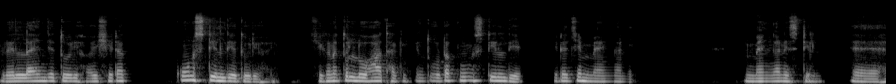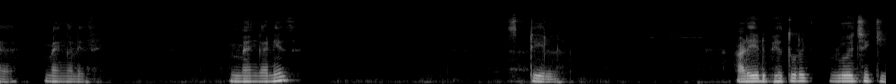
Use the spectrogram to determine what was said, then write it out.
রেল লাইন যে তৈরি হয় সেটা কোন স্টিল দিয়ে তৈরি হয়? সেখানে তো লোহা থাকে, কিন্তু ওটা কোন স্টিল দিয়ে? এটা হচ্ছে ম্যাঙ্গানিজ ম্যাঙ্গানিজ স্টিল হ্যাঁ ম্যাঙ্গানিজ ম্যাঙ্গানিজ স্টিল আর এর ভেতরে রয়েছে কি?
